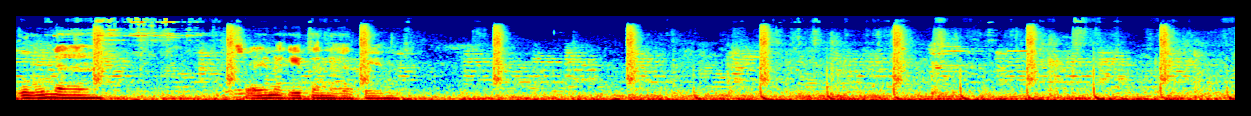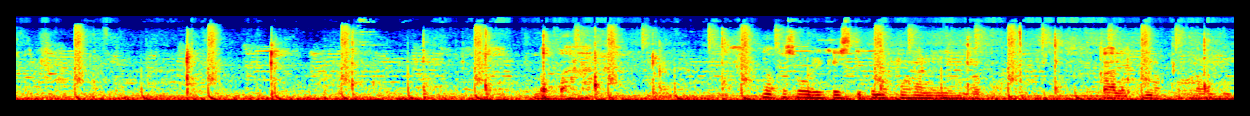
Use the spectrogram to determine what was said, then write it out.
Go na. So, ayun nakita natin. Naku, sorry guys, di ko nakuha na yung baba. Kala ko nakuha na.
